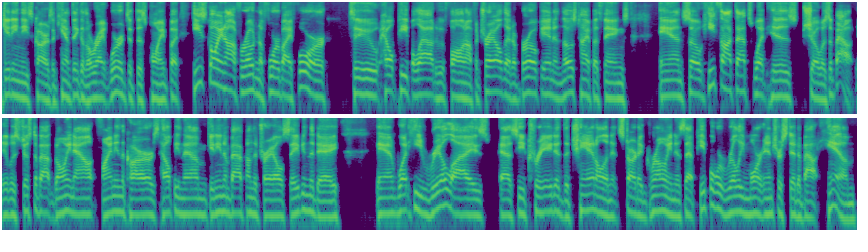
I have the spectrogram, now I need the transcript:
getting these cars. I can't think of the right words at this point, but he's going off road in a four by four to help people out who have fallen off a trail that have broken and those type of things. And so he thought that's what his show was about. It was just about going out, finding the cars, helping them, getting them back on the trail, saving the day. And what he realized as he created the channel and it started growing is that people were really more interested about him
